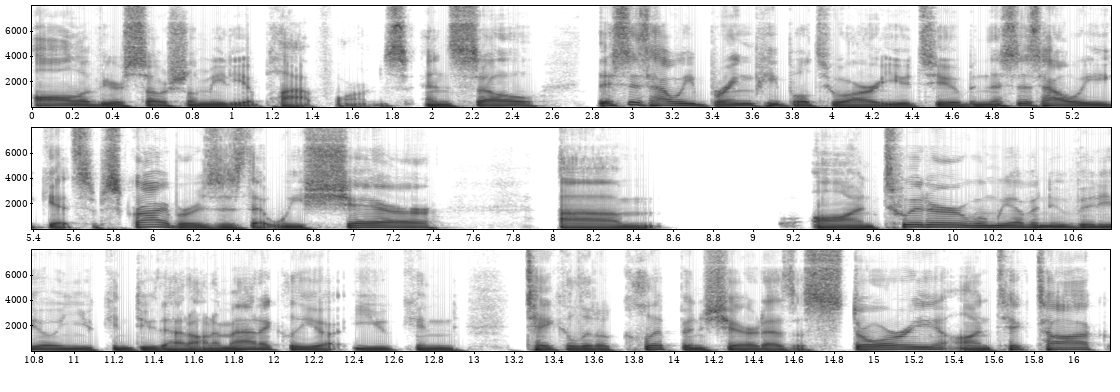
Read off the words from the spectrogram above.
all of your social media platforms. And so this is how we bring people to our YouTube and this is how we get subscribers is that we share um, on Twitter when we have a new video, and you can do that automatically. You can take a little clip and share it as a story on TikTok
